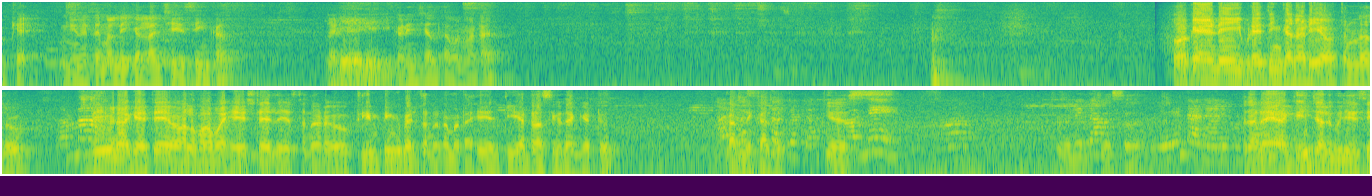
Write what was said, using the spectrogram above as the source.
ఓకే. మేమైతే మళ్ళీ ఇక్కడ లంచ్ చేసి ఇంకా రెడీ అయ్యి ఇక్కడి నుంచి వెళ్తాం ఓకే అండి ఇప్పుడైతే ఇంకా రెడీ అవుతున్నారు. దీవెనాకైతే వాళ్ళ మామ హెయిర్ స్టైల్ చేస్తున్నాడు. క్లింపింగ్ పెడుతున్నాడు అనమాట హెయిర్కి ఆ డ్రెస్కి తగ్గట్టు. కదిలి కదిలి ఎస్. ప్రణయకి జలుబు చేసి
